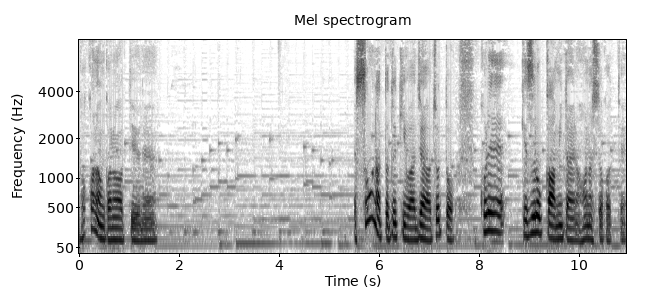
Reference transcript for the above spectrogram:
バカなんかなっていうね。そうなった時は、じゃあちょっと、これ削ろっか、みたいな話とかって、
